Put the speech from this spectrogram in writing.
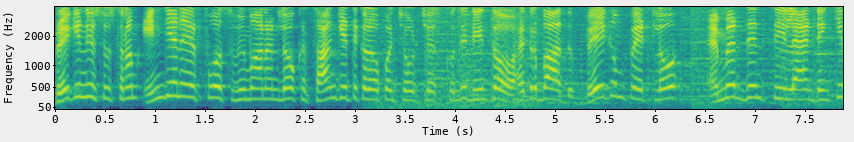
బ్రేకింగ్ న్యూస్ చూస్తున్నాం. ఇండియన్ ఎయిర్ ఫోర్స్ విమానంలో ఒక సాంకేతిక లోపం చోటు చేసుకుంది. దీంతో హైదరాబాద్ బేగంపేట్లో ఎమర్జెన్సీ ల్యాండింగ్కి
